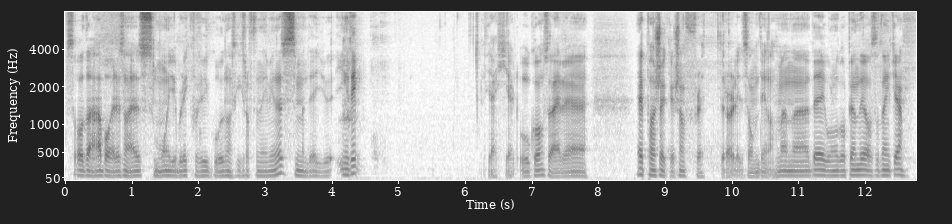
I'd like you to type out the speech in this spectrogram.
Så det er bare sånne små øyeblikk hvor vi går ganske kraftig ned i minus, men det gjør ingenting. De er helt OK. Så er det et par stykker som flytter og litt sånne ting, da. Men uh, det går nok opp igjen, det også, tenker jeg.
